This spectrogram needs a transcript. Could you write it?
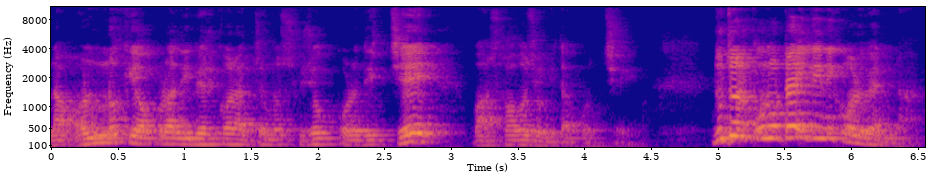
না অন্যকে অপরাধী বের করার জন্য সুযোগ করে দিচ্ছে বা সহযোগিতা করছে। দুটোর কোনোটাই তিনি করবেন না।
